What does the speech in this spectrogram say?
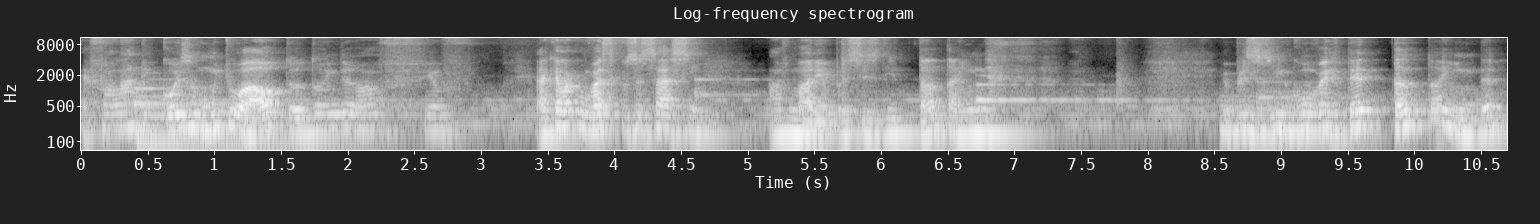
É falar de coisa muito alta. Eu tô indo. Eu, é aquela conversa que você sai assim, Ave Maria, eu preciso de tanto ainda. Eu preciso me converter tanto ainda.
